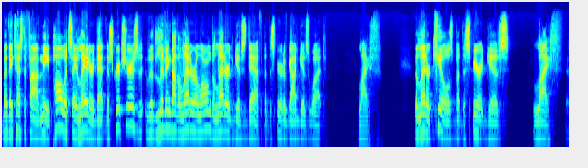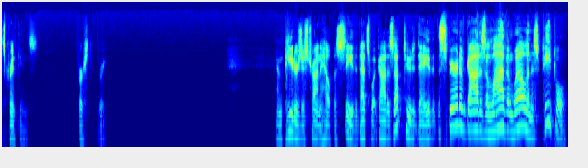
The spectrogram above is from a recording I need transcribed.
but they testify of me. Paul would say later that the scriptures, with living by the letter alone, the letter gives death, but the Spirit of God gives what? Life. The letter kills, but the Spirit gives life. That's Corinthians, verse 3. And Peter's just trying to help us see that that's what God is up to today, that the Spirit of God is alive and well in His people,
